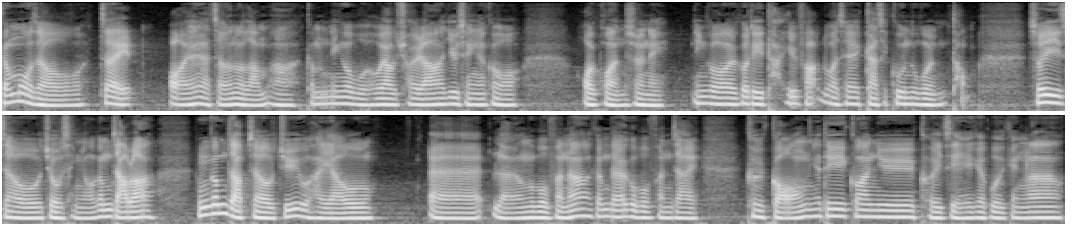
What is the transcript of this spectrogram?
咁我就即係我一日就喺度諗啊，咁應該會好有趣啦，邀請一個外國人上嚟。應該嗰啲睇法或者價值觀都會唔同，所以就造成我今集啦。咁今集就主要係有 誒、呃、兩個部分啦。咁第一個部分就係佢講一啲關於佢自己嘅背景啦，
